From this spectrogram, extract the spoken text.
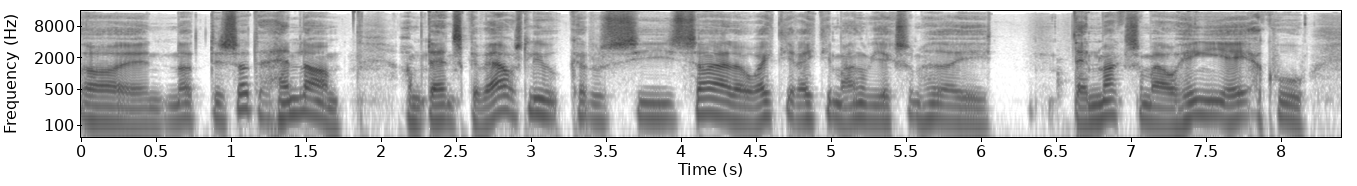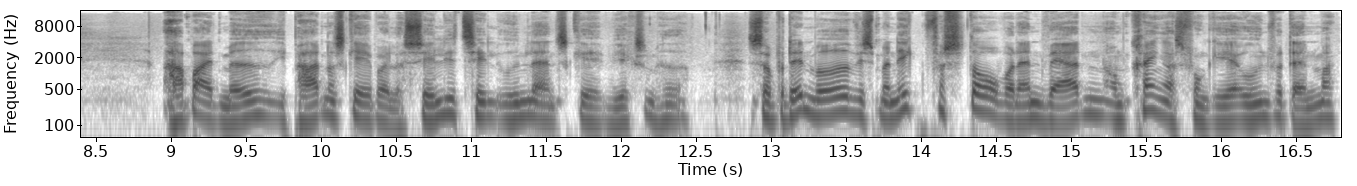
og øh, når det så handler om, om dansk erhvervsliv, kan du sige, så er der jo rigtig, rigtig mange virksomheder i Danmark, som er afhængige af at kunne arbejde med i partnerskaber eller sælge til udenlandske virksomheder. Så på den måde, hvis man ikke forstår, hvordan verden omkring os fungerer uden for Danmark,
